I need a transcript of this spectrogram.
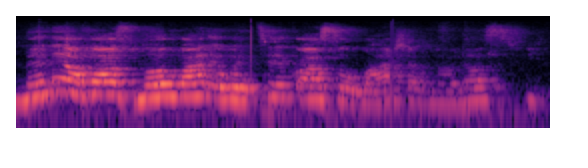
Many of us know what it would take us to wash another's feet.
